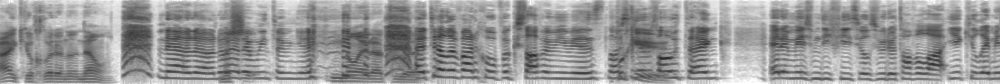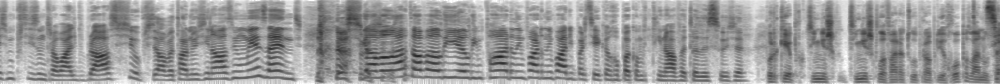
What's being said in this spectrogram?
Ai, que horror. não, não, não, não Mas- era muito a minha. não era a tua. Até lavar roupa gostava-me imenso. Nós Porquê? tínhamos lá o tanque, era mesmo difícil, juro. Eu estava lá e aquilo é mesmo preciso um trabalho de braços. Eu precisava estar no ginásio um mês antes. Eu chegava lá, estava ali a limpar, limpar, limpar e parecia que a roupa continuava toda suja. Porquê? Porque tinhas, tinhas que lavar a tua própria roupa lá no sim,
